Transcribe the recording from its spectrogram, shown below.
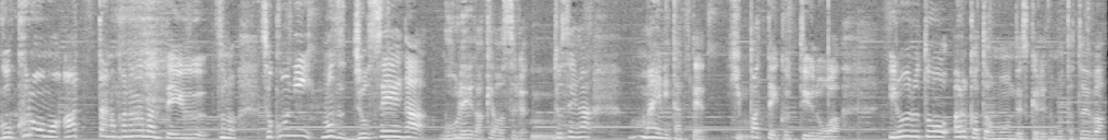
ご苦労もあったのかななんていうそのそこにまず女性が号令がけをする、うん、女性が前に立って引っ張っていくっていうのはいろいろとあるかとは思うんですけれども例えば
